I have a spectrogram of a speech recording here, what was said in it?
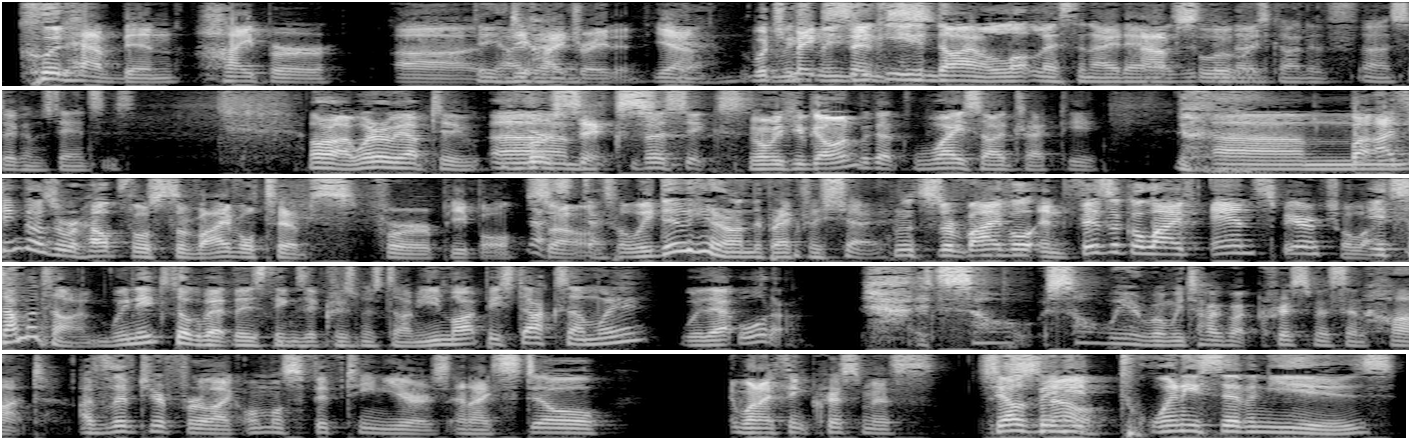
could have been hyper uh, Dehydrated. dehydrated. Yeah, which, means makes you- sense. You, can die in a lot less than eight hours Absolutely. in those kind of uh, circumstances. All right, where are we up to? Um, Verse six. Verse six. you want me to keep going? We got way sidetracked here. Um, But I think those were helpful survival tips for people. that's, so that's what we do here on the Breakfast Show. survival in physical life and spiritual life. It's summertime. We need to talk about these things at Christmas time. You might be stuck somewhere without water. Yeah, It's so so weird when we talk about Christmas and hot. I've lived here for like almost 15 years, and I still, when I think Christmas, it's Shell's been here 27 years,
